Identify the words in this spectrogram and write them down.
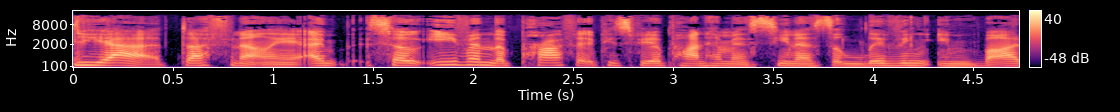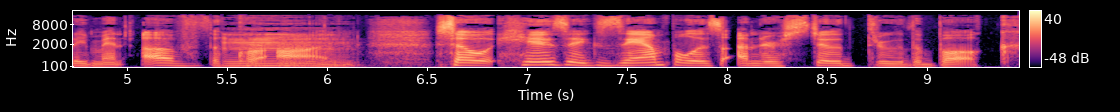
Yeah, definitely. I, so even the prophet, peace be upon him, is seen as the living embodiment of the Quran. Mm. So his example is understood through the book,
